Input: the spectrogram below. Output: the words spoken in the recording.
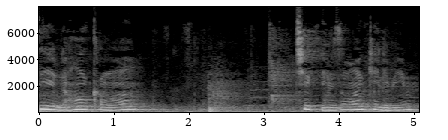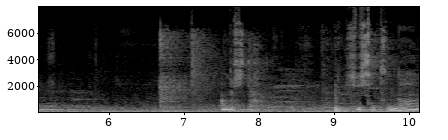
Sihirli halkamı çektiğim zaman kelebeğim oluştu. Şu şekilde.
